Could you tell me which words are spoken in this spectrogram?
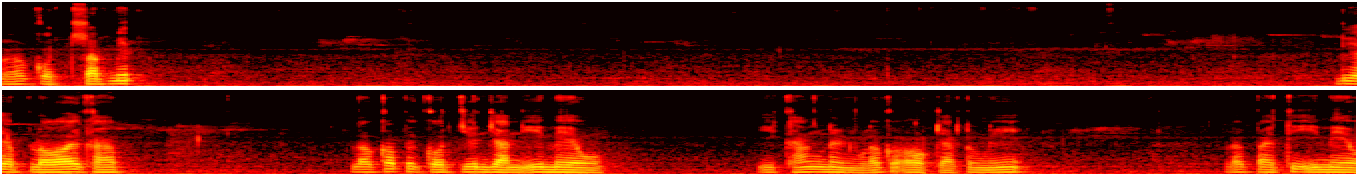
แล้วกด submit เรียบร้อยครับ เราก็ไปกดยืนยันอีเมล อีกครั้งหนึ่งแล้วก็ออกจากตรงนี้ แล้วไปที่อีเมล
